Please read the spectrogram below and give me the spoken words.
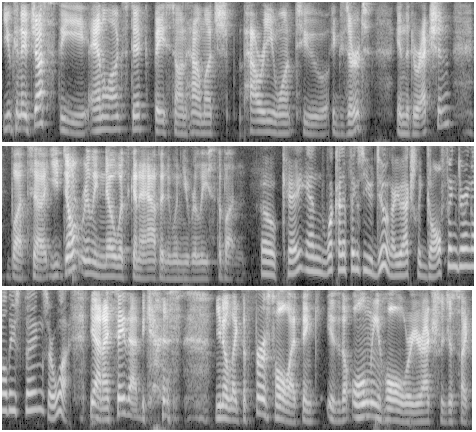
you can adjust the analog stick based on how much power you want to exert in the direction, but uh, you don't really know what's going to happen when you release the button. Okay, and what kind of things are you doing? Are you actually golfing during all these things or what? Yeah, and I say that because, you know, like the first hole, I think, is the only hole where you're actually just like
